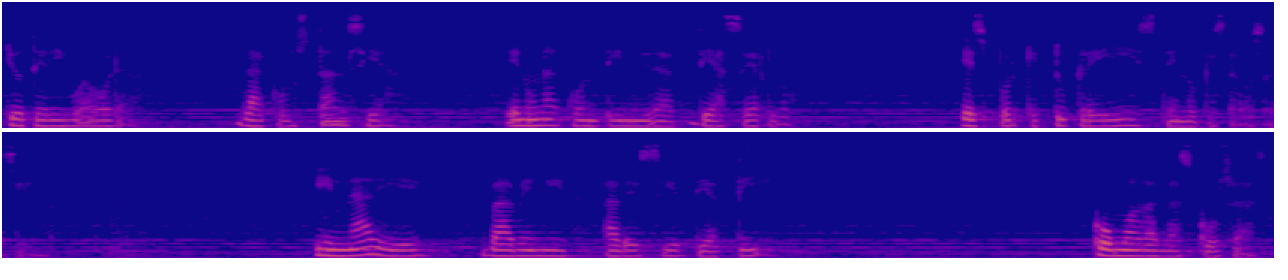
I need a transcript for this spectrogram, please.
Yo te digo ahora, la constancia en una continuidad de hacerlo es porque tú creíste en lo que estabas haciendo. Y nadie va a venir a decirte a ti cómo hagas las cosas,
